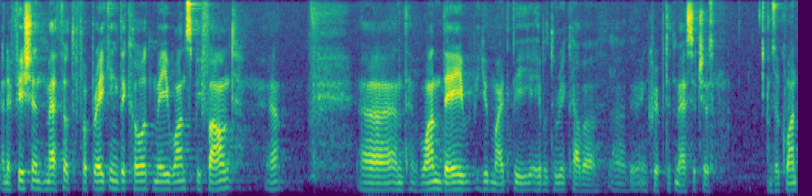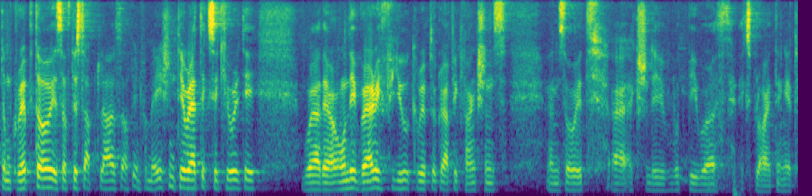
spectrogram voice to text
An efficient method for breaking the code may once be found. Yeah. Uh, and one day you might be able to recover uh, the encrypted messages. So quantum crypto is of the subclass of information theoretic security, where there are only very few cryptographic functions, and so it uh, actually would be worth exploiting it.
